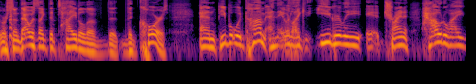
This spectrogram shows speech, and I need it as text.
or something. That was like the title of the the course, and people would come and they were like eagerly eh, trying to. How do I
